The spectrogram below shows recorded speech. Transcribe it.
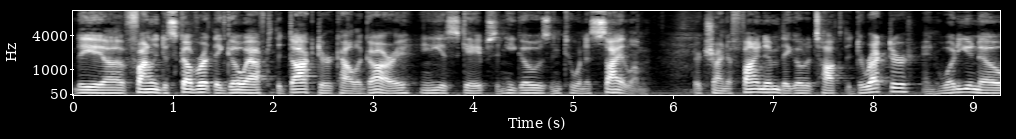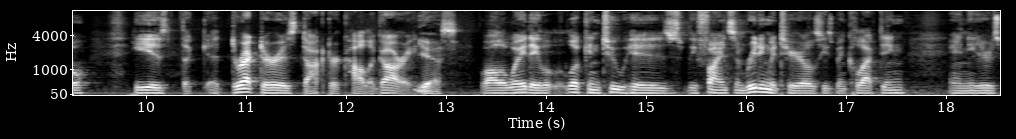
They uh, finally discover it. They go after the doctor Caligari, and he escapes, and he goes into an asylum. They're trying to find him. They go to talk to the director, and what do you know? He is the uh, director is Doctor Caligari. yes. While away, they look into his. They find some reading materials he's been collecting, and there's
